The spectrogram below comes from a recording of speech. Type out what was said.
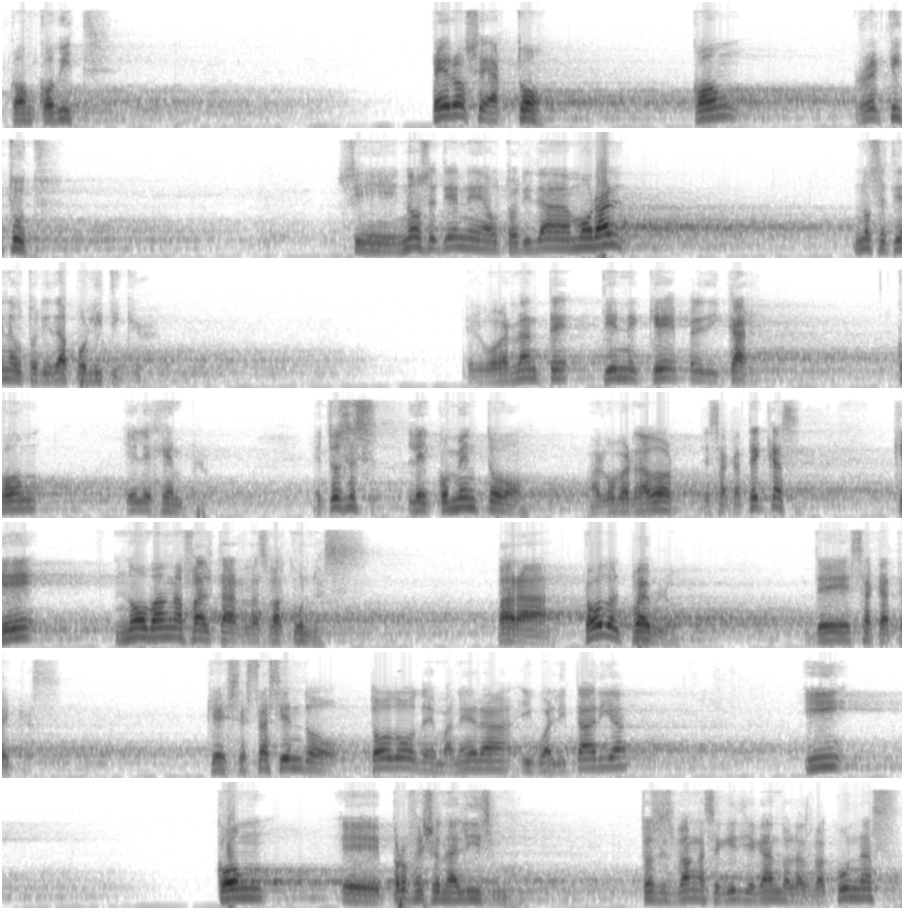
con COVID. Pero se actuó con rectitud. Si no se tiene autoridad moral, no se tiene autoridad política. El gobernante tiene que predicar con el ejemplo. Entonces le comento al gobernador de Zacatecas que no van a faltar las vacunas para todo el pueblo de Zacatecas, que se está haciendo todo de manera igualitaria y con eh, profesionalismo. Entonces van a seguir llegando las vacunas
